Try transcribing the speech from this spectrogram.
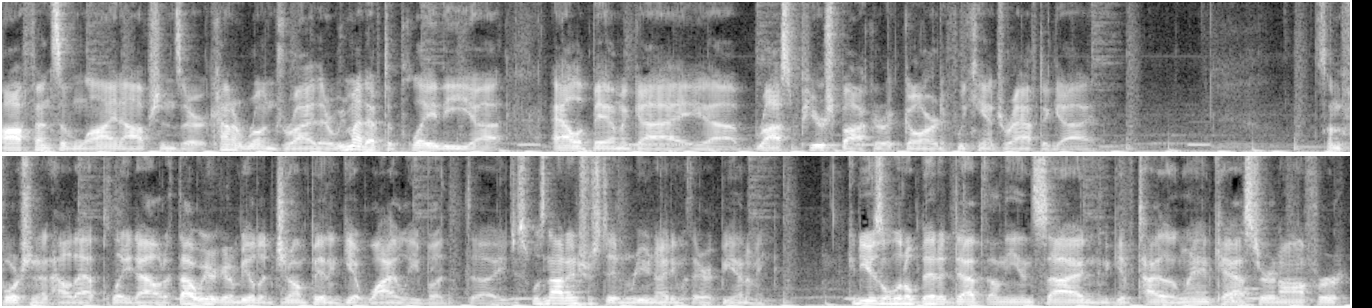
Offensive line options are kind of run dry there. We might have to play the uh, Alabama guy, uh, Ross Pierschbacher at guard if we can't draft a guy. It's unfortunate how that played out. I thought we were going to be able to jump in and get Wylie, but uh, he just was not interested in reuniting with Eric Bieniemy. Could use a little bit of depth on the inside. I'm going to give Tyler Lancaster an offer.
